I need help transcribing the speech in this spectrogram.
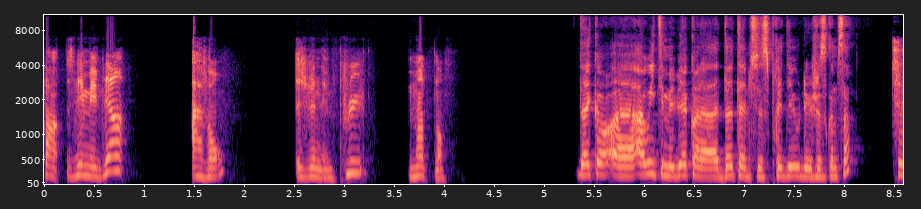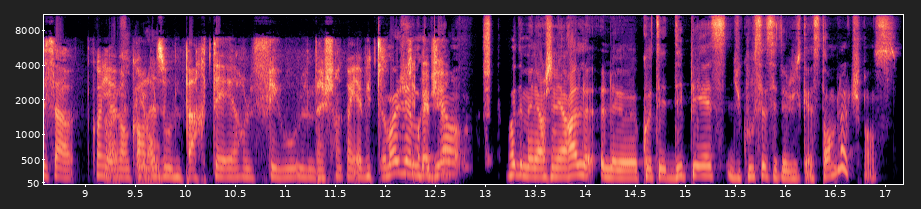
Enfin, je l'aimais bien avant, je n'aime plus maintenant. D'accord. euh, ah oui, t'aimais bien quand la dot elle se spreadait ou des choses comme ça? C'est ça, quand il y avait encore la zone par terre, le fléau, le machin, quand il y avait tout. Moi, j'aimerais bien. Moi, de manière générale, le côté DPS, du coup, ça c'était jusqu'à Stormblood, je pense.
